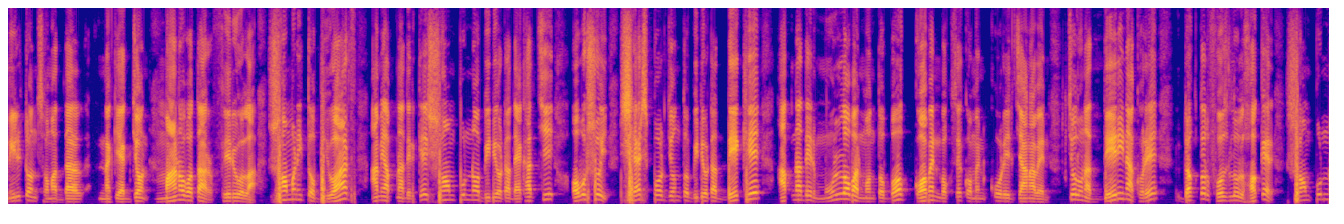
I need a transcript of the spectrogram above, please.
মিল্টন সমাদ্দার নাকি একজন মানবতার ফেরিওলা। সম্মানিত ভিউয়ার্স, আমি আপনাদেরকে সম্পূর্ণ ভিডিওটা দেখাচ্ছি। অবশ্যই শেষ পর্যন্ত ভিডিওটা দেখে আপনাদের মূল্যবান মন্তব্য কমেন্ট বক্সে কমেন্ট করে জানাবেন। চলুন না দেরি না করে ডক্টর ফজলুল হকের সম্পূর্ণ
